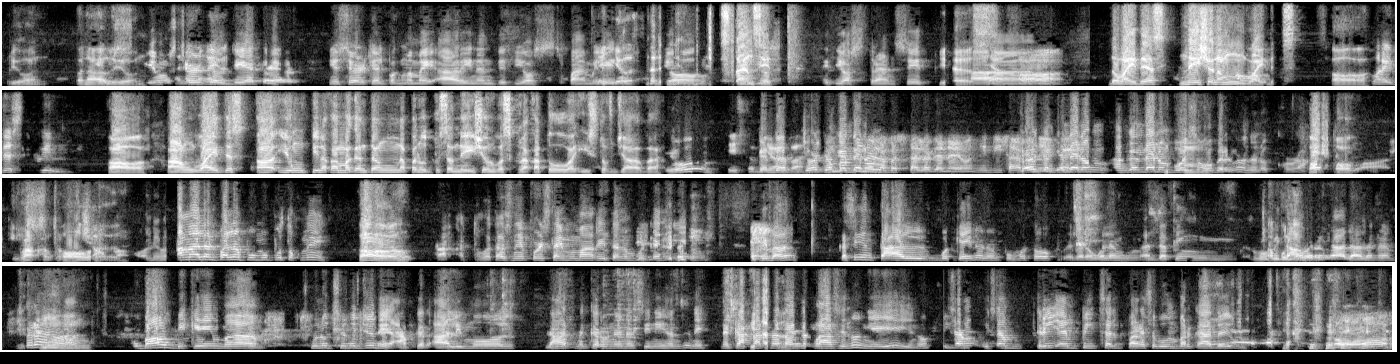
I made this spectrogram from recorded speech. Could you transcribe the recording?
yun. Panalo yun. Yung Ano Circle ngayon? Theater, yung circle, pag mamay-ari ng De Dios family, De Dios. yung Transit. De Dios Transit. Yes. Ah, Oo. The widest? Nation ang Oo. widest. Oo. Widest screen. Oo. Ang widest, ah, yung pinakamagandang napanood ko sa Nation was Krakatoa, East of Java. yun. East of Ganda, Java. George, ang ganda ng pinalabas talaga na yun? Hindi sa George, ang ganda ng ang ganda ng voice over noon, ano? Krakatoa. East of Krakatoa. Java. O, di ba? Pangalan pa lang pumuputok na eh. Oo. Krakatoa. Tapos na yung first time mo makakita ng vulkan, yung, di ba? Kasi yung Taal volcano noon pumutok, pero walang ang dating Ruby Abulan. Tower ang naalala namin. Pero ano, ah, Hmm. Cubao became ah, sunod-sunod yun eh. After Ali Mall, lahat nagkaroon na ng sinihan dun eh. Nagkakat na tayo ng klase noon, yeah, you know. Isang isang 3M pizza para sa buong barkada yun. Oo.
